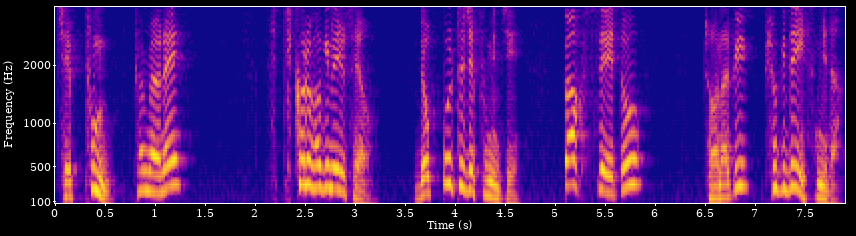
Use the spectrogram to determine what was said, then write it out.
제품 표면에 스티커를 확인해 주세요. 몇 볼트 제품인지 박스에도 전압이 표기되어 있습니다.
